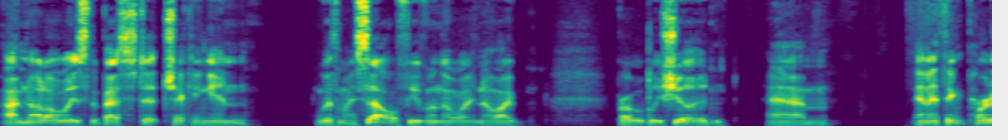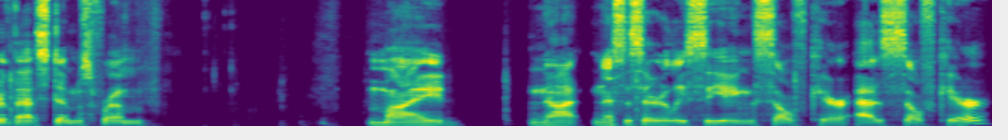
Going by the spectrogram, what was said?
I'm not always the best at checking in with myself, even though I know I probably should. Um, and I think part of that stems from my not necessarily seeing self care as self care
